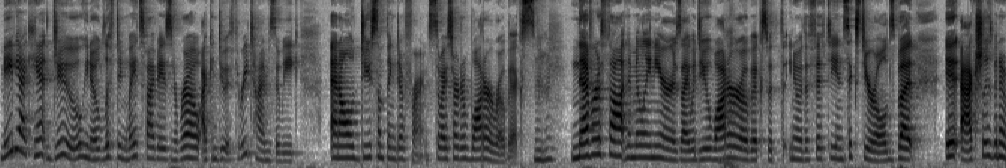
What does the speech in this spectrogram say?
Maybe I can't do, you know, lifting weights five days in a row. I can do it three times a week, and I'll do something different. So I started water aerobics. Mhm. Never thought in a million years I would do water aerobics with, you know, the 50 and 60 year olds, but it actually has been a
